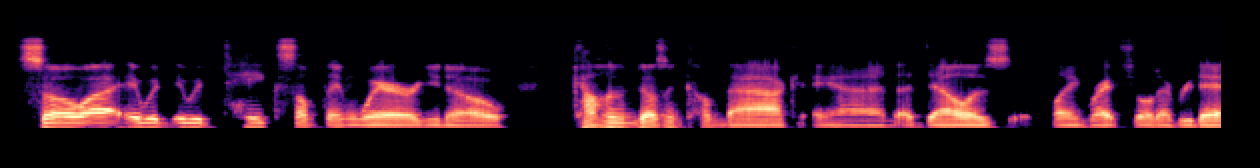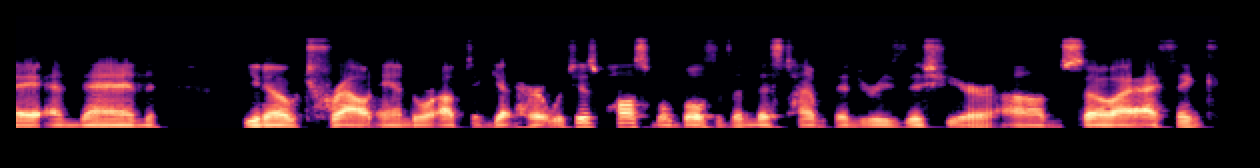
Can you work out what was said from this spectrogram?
So uh, it would it would take something where you know Calhoun doesn't come back and Adell is playing right field every day, and then you know, Trout and or Upton get hurt, which is possible. Both of them missed time with injuries this year. Um, so I, I, think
